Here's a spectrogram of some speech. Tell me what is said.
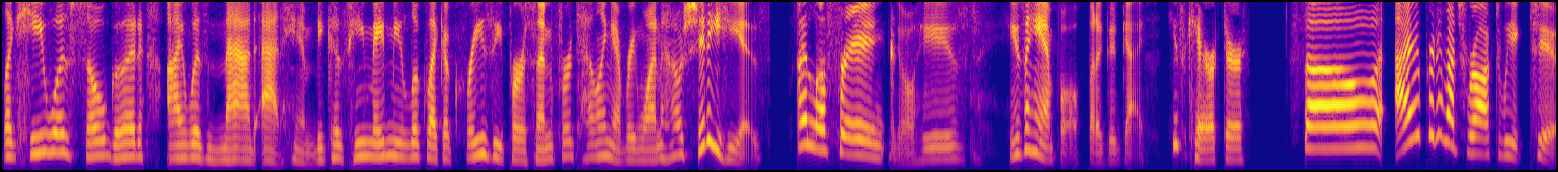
Like he was so good, I was mad at him because he made me look like a crazy person for telling everyone how shitty he is. I love Frank. Oh, he's he's a handful, but a good guy. He's a character. So I pretty much rocked week two.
